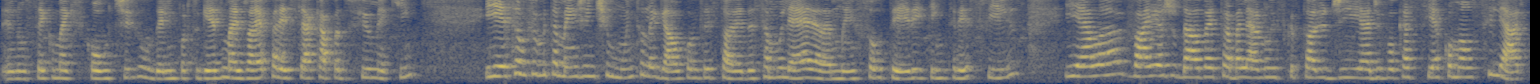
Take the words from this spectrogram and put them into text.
eu não sei como é que ficou o título dele em português, mas vai aparecer a capa do filme aqui. E esse é um filme também, gente, muito legal, conta a história dessa mulher, ela é mãe solteira e tem três filhos, e ela vai ajudar, vai trabalhar num escritório de advocacia como auxiliar.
